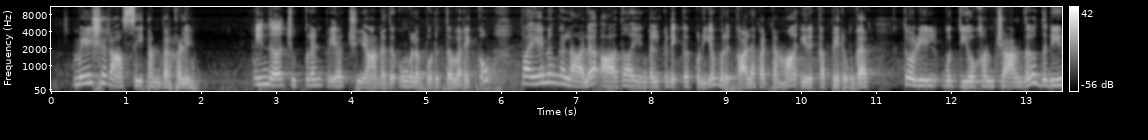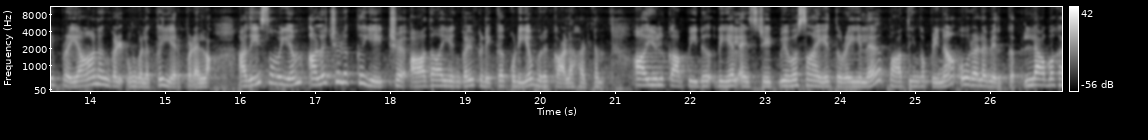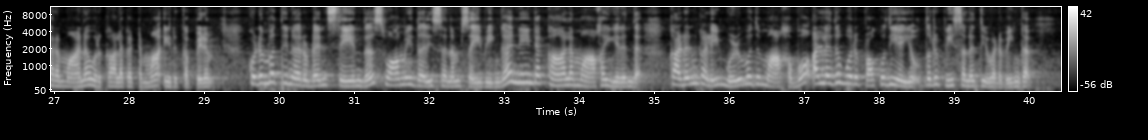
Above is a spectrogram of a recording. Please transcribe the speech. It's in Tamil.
மேஷராசி அன்பர்களே இந்த சுக்கரன் பெயர்ச்சியானது உங்களை பொறுத்த வரைக்கும் பயணங்களால் ஆதாயங்கள் கிடைக்கக்கூடிய ஒரு காலகட்டமாக இருக்க பெறுங்க. தொழில் உத்தியோகம் சார்ந்து திடீர் பிரயாணங்கள் உங்களுக்கு ஏற்படலாம். அதே சமயம் அலைச்சலுக்கு ஏற்ற ஆதாயங்கள் கிடைக்கக்கூடிய ஒரு காலகட்டம். ஆயுள் காப்பீடு ரியல் எஸ்டேட் விவசாய துறையில் பார்த்தீங்க அப்படின்னா ஓரளவிற்கு லாபகரமான ஒரு காலகட்டமாக இருக்கப்பெறும் குடும்பத்தினருடன் சேர்ந்து சுவாமி தரிசனம் செய்வீங்க. நீண்ட காலமாக இருந்த கடன்களை முழுவதுமாகவோ அல்லது ஒரு பகுதியையோ திருப்பி செலுத்தி விடுவீங்க.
